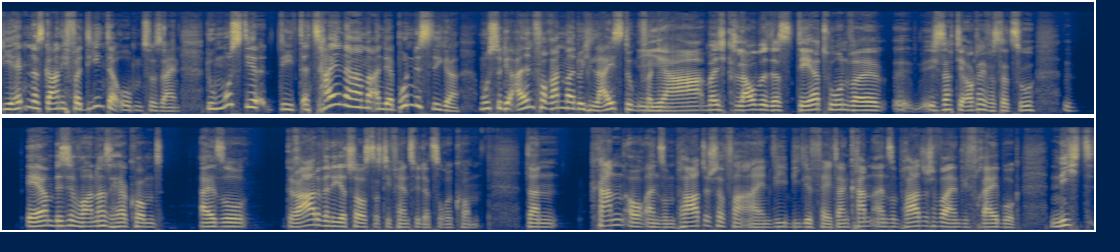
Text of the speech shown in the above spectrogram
die hätten das gar nicht verdient, da oben zu sein. Du musst dir die Teilnahme an der Bundesliga, musst du dir allen voran mal durch Leistung verdienen. Ja, aber ich glaube, dass der Ton, weil äh, ich sag dir auch gleich was dazu, er ein bisschen woanders herkommt. Also, gerade wenn du jetzt schaust, dass die Fans wieder zurückkommen, dann kann auch ein sympathischer Verein wie Bielefeld, dann kann ein sympathischer Verein wie Freiburg nicht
